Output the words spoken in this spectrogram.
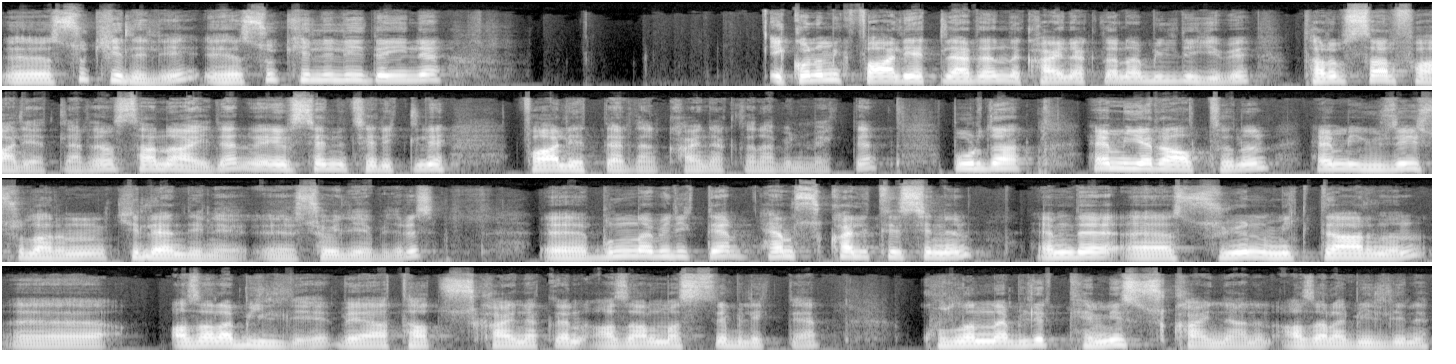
e, su kirliliği. E, su kirliliği de yine ekonomik faaliyetlerden de kaynaklanabildiği gibi tarımsal faaliyetlerden, sanayiden ve evsel nitelikli faaliyetlerden kaynaklanabilmekte. Burada hem yeraltının hem yüzey sularının kirlendiğini e, söyleyebiliriz. E, Bununla birlikte hem su kalitesinin hem de e, suyun miktarının azalabildiği veya tatlı su kaynaklarının azalmasıyla birlikte kullanılabilir temiz su kaynağının azalabildiğini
